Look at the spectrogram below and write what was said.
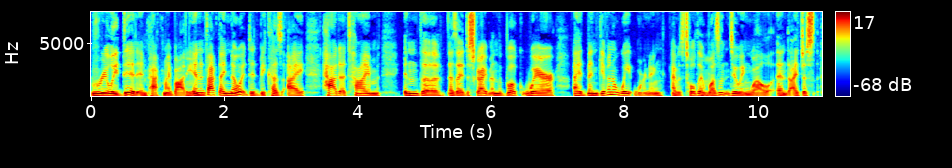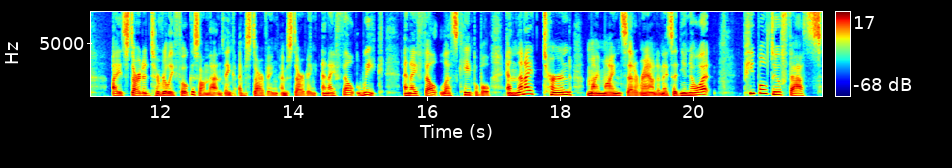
really did impact my body. And in mm. fact, I know it did because I had a time in the, as I describe in the book, where I had been given a weight warning. I was told I hmm. wasn't doing well, and I just, I started to really focus on that and think, I'm starving, I'm starving. And I felt weak and I felt less capable. And then I turned my mindset around and I said, you know what? People do fasts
